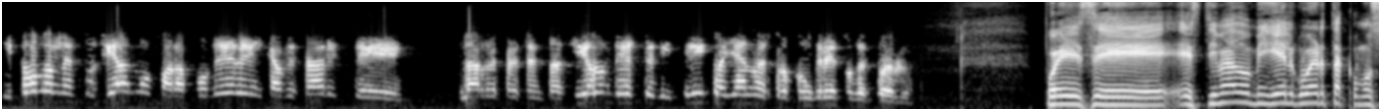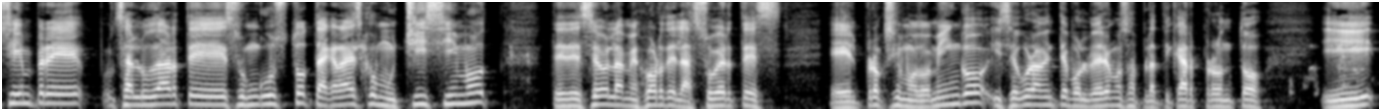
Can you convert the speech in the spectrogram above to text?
y todo el entusiasmo para poder encabezar este la representación de este distrito allá en nuestro Congreso de Pueblo. Pues, eh, estimado Miguel Huerta, como siempre, saludarte es un gusto, te agradezco muchísimo, te deseo la mejor de las suertes el próximo domingo y seguramente volveremos a platicar pronto y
